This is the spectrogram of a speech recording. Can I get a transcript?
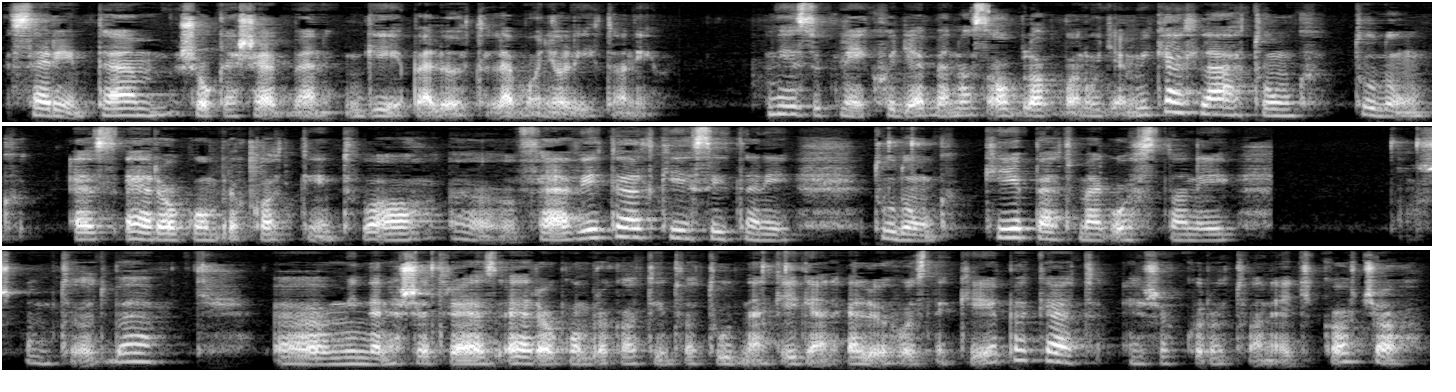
szerintem sok esetben gép előtt lebonyolítani. Nézzük még, hogy ebben az ablakban ugye miket látunk. Tudunk ez erre a gombra kattintva felvételt készíteni, tudunk képet megosztani, most nem tölt be, minden esetre ez, erre a gombra kattintva tudnánk igen előhozni képeket, és akkor ott van egy kacsa,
